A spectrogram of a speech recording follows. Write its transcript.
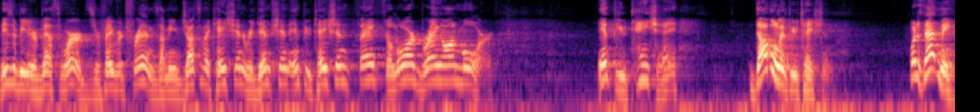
These would be your best words, your favorite friends. I mean, justification, redemption, imputation. Thank the Lord, bring on more. Imputation, eh? double imputation. What does that mean?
